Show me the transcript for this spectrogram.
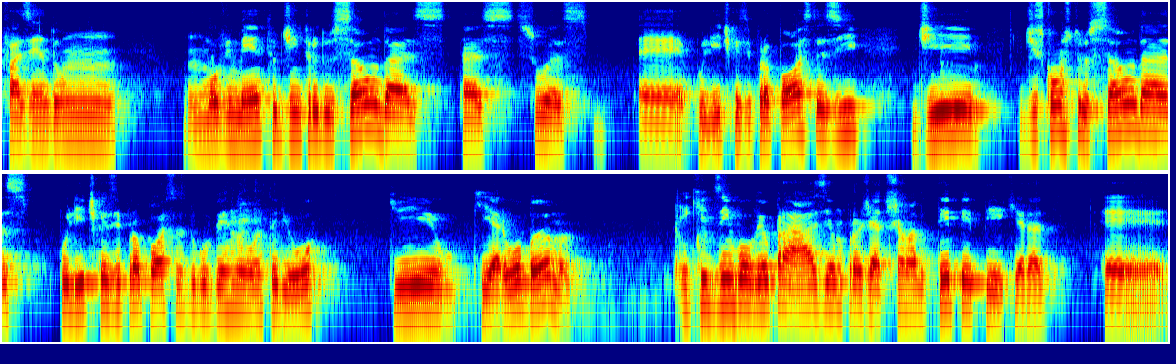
fazendo um, um movimento de introdução das, das suas é, políticas e propostas e de desconstrução das políticas e propostas do governo anterior, que, que era o Obama, e que desenvolveu para a Ásia um projeto chamado TPP, que era é,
